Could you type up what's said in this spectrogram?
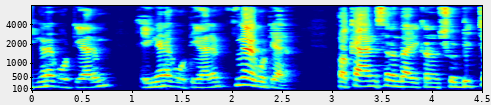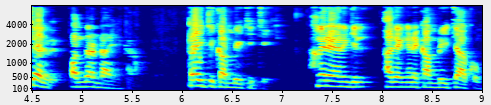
ഇങ്ങനെ കൂട്ടിയാലും ഇങ്ങനെ കൂട്ടിയാലും ഇങ്ങനെ കൂട്ടിയാലും. ഒക്കെ ആൻസർ എന്തായിരിക്കണം? ഷുഡ് ബി ട്വൽവ് പന്ത്രണ്ടായിരിക്കണം ട്രൈ ടു കംപ്ലീറ്റ് ഇറ്റ് അങ്ങനെയാണെങ്കിൽ അതെങ്ങനെ കംപ്ലീറ്റ് ആക്കും?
